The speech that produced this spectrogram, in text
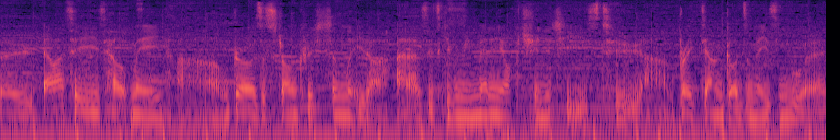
So LIT has helped me um, grow as a strong Christian leader as it's given me many opportunities to uh, break down God's amazing word.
